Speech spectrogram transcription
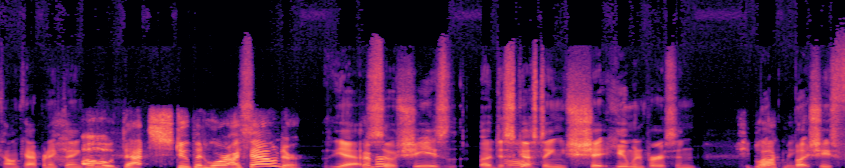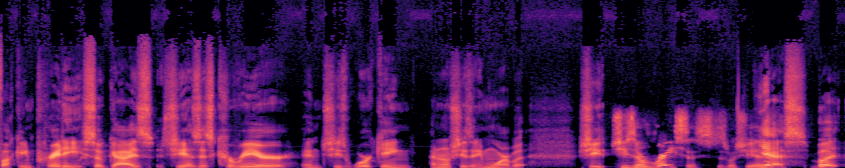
Colin Kaepernick thing. Oh, that stupid whore! I found her. yeah, remember? so she's a disgusting shit human person. She blocked but, me. But she's fucking pretty. So guys, she has this career and she's working. I don't know if she's anymore, but she She's a racist, is what she is. yes, but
